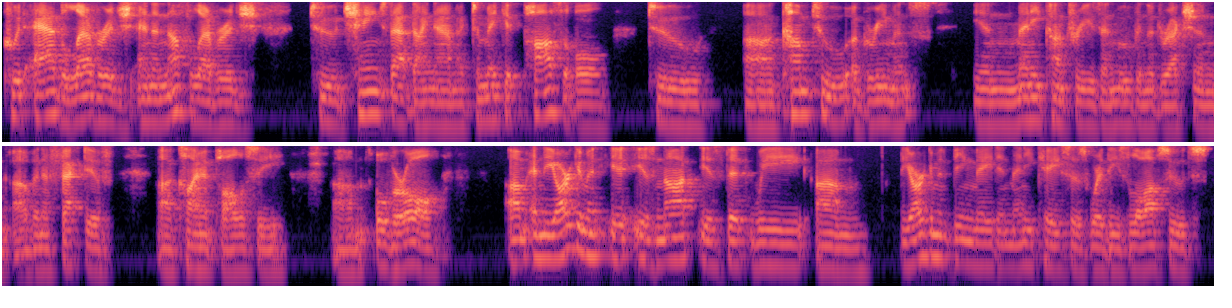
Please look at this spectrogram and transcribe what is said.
could add leverage and enough leverage to change that dynamic, to make it possible to uh, come to agreements in many countries and move in the direction of an effective uh, climate policy um, overall. Um, and the argument is not is that we um, the argument being made in many cases where these lawsuits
